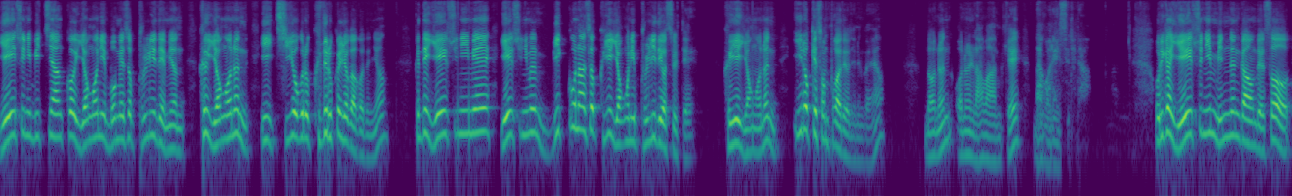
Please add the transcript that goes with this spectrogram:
예수님 믿지 않고 영혼이 몸에서 분리되면 그 영혼은 이 지옥으로 그대로 끌려가거든요. 근데 예수님의 예수님을 믿고 나서 그의 영혼이 분리되었을 때 그의 영혼은 이렇게 선포가 되어지는 거예요. 너는 오늘 나와 함께 낙원에 있으리라. 우리가 예수님 믿는 가운데서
